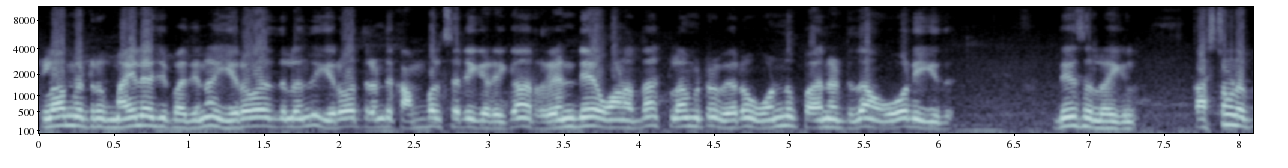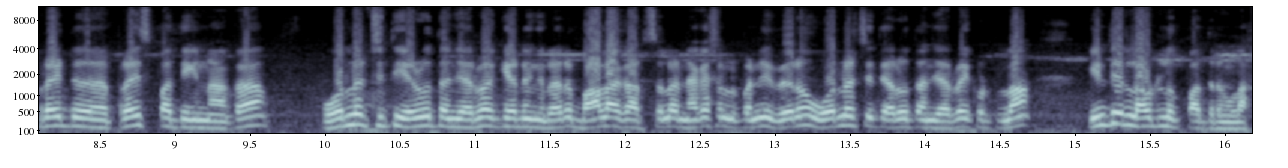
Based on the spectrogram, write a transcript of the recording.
கிலோமீட்டருக்கு மைலேஜ் பார்த்தீங்கன்னா இருபதுலேருந்து இருபத்தி ரெண்டு கம்பல்சரி கிடைக்கும். ரெண்டே ஓனர் தான். கிலோமீட்டர் வெறும் ஒன்று பதினெட்டு தான் ஓடிக்குது. Diesel vehicle customer pride price பார்த்தீங்கன்னாக்கா ஒரு லட்சத்தி எழுபத்தஞ்சாயிரரூபா கேட்டுங்கிறாரு. பாலா கார்ஸில் நெகசல் பண்ணி வெறும் ஒரு லட்சத்தி அறுபத்தஞ்சாயிரரூபாய் கொடுத்துலாம் இன்டீரியல் அவுட்லுக் பார்த்துருங்களா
